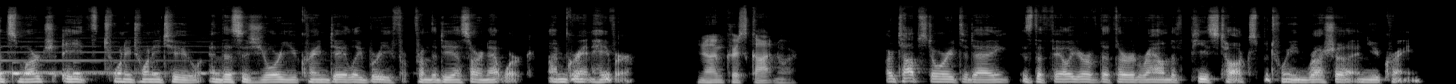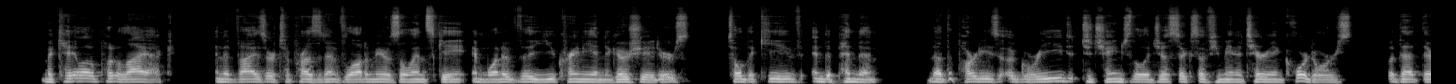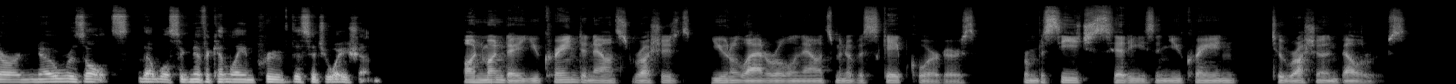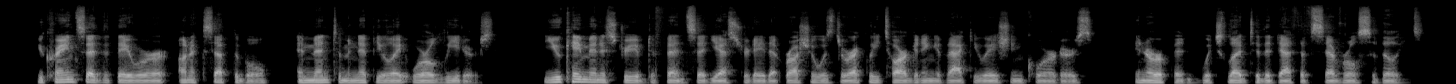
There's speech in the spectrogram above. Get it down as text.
It's March 8th, 2022, and this is your Ukraine Daily Brief from the DSR Network. I'm Grant Haver. And I'm Chris Cotnor. Our top story today is the failure of the third round of peace talks between Russia and Ukraine. Mikhailo Podolyak, an advisor to President Vladimir Zelensky and one of the Ukrainian negotiators, told the Kyiv Independent that the parties agreed to change the logistics of humanitarian corridors, but that there are no results that will significantly improve the situation. On Monday, Ukraine denounced Russia's unilateral announcement of escape corridors from besieged cities in Ukraine to Russia and Belarus. Ukraine said that they were unacceptable and meant to manipulate world leaders. The UK Ministry of Defense said yesterday that Russia was directly targeting evacuation corridors in Irpin, which led to the death of several civilians.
